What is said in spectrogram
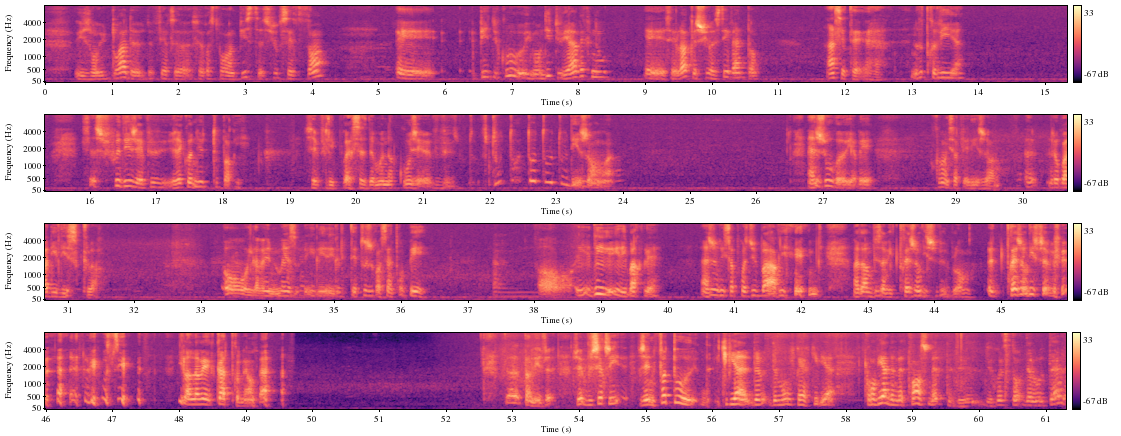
ils ont eu le droit de, de faire ce, ce restaurant de piste sur 700. Et, et puis du coup, ils m'ont dit, tu viens avec nous. Et c'est là que je suis restée 20 ans. Ah, c'était notre vie. Hein. Je, vous dis, j'ai j'ai connu tout Paris. J'ai vu les princesses de Monaco, j'ai vu tout, tout, tout, tout, tout des gens. hein. Un jour, euh, il y avait, comment il s'appelait déjà? Euh, Le roi des là. Oh, il avait une maison, il, il était toujours à Saint-Tropez. Euh, Oh, il dit, il est Barclay. Un jour, il s'approche du bar, il me dit, Madame, vous avez de très jolis cheveux blancs. Euh, très jolis cheveux. Lui aussi. Il en avait quatre, mais enfin. Attendez, je, je vais vous chercher. J'ai une photo qui vient de, de mon frère, qui vient, qu'on vient de me transmettre de, du de l'hôtel,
